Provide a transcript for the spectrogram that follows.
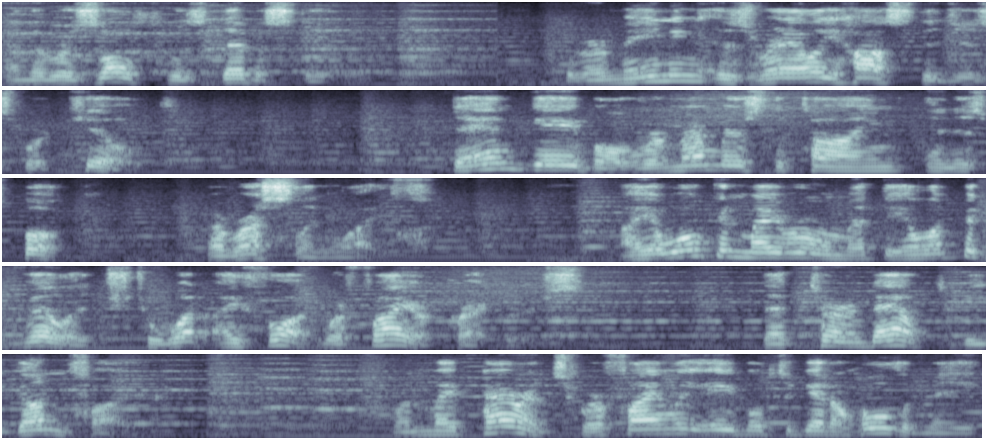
and the result was devastating. The remaining Israeli hostages were killed. Dan Gable remembers the time in his book, A Wrestling Life. I awoke in my room at the Olympic Village to what I thought were firecrackers that turned out to be gunfire. When my parents were finally able to get a hold of me,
